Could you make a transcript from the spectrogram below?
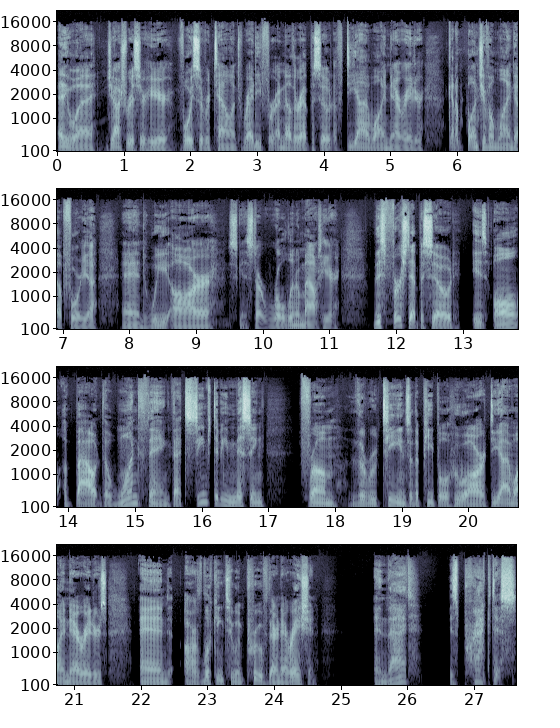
Anyway, Josh Risser here, voiceover talent, ready for another episode of DIY Narrator. Got a bunch of them lined up for you, and we are just going to start rolling them out here. This first episode is all about the one thing that seems to be missing from the routines of the people who are DIY narrators and are looking to improve their narration. And that is practice.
